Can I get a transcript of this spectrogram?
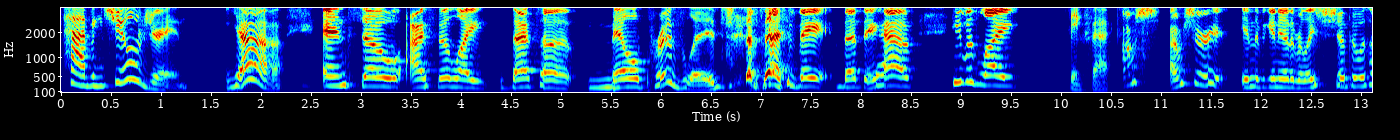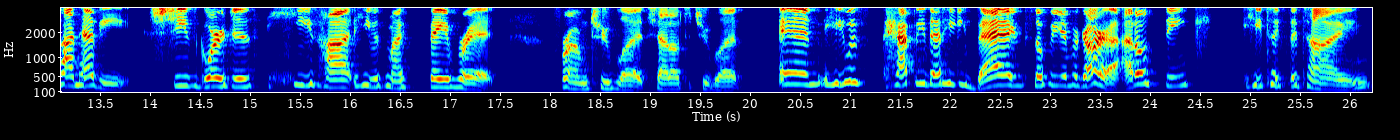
having children. Yeah. And so I feel like that's a male privilege that they that they have. He was like big facts. I'm I'm sure in the beginning of the relationship it was hot and heavy she's gorgeous. He's hot. He was my favorite from True Blood. Shout out to True Blood. And he was happy that he bagged Sofia Vergara. I don't think he took the time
